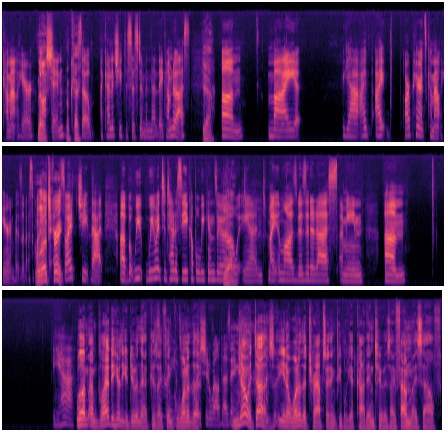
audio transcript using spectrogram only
come out here Nice. often. Okay. So I kind of cheat the system in that they come to us yeah. Um, my yeah i i our parents come out here and visit us quite Well, a that's bit. great. so i cheat that uh, but we we went to tennessee a couple weekends ago and my in-laws visited us i mean um yeah. Well, I'm, I'm glad to hear that you're doing that because I really think one of the question. Well does it? No, it does. You know, one of the traps I think people get caught into is I found myself,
